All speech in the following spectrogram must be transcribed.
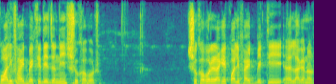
কোয়ালিফাইড ব্যক্তিদের জন্য সুখবর। সুখবরের আগে কোয়ালিফাইড ব্যক্তি লাগানোর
